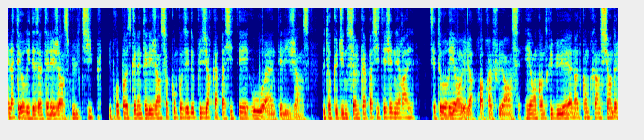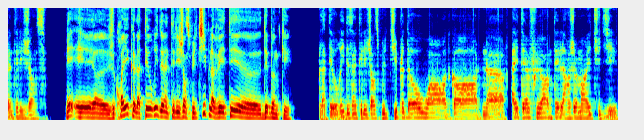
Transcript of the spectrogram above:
et la théorie des intelligences multiples, qui propose que l'intelligence soit composée de plusieurs capacités ou intelligences, plutôt que d'une seule capacité générale. Ces théories ont eu leur propre influence et ont contribué à notre compréhension de l'intelligence. Mais euh, je croyais que la théorie de l'intelligence multiple avait été euh, débunkée. La théorie des intelligences multiples de Howard Gardner a été influente et largement étudiée,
